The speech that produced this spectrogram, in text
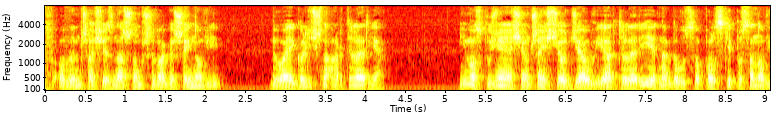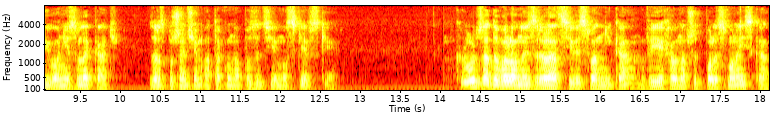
w owym czasie znaczną przewagę Szejnowi była jego liczna artyleria. Mimo spóźnienia się części oddziałów i artylerii, jednak dowództwo polskie postanowiło nie zwlekać z rozpoczęciem ataku na pozycje moskiewskie. Król, zadowolony z relacji wysłannika, wyjechał na przedpole Smoleńska,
